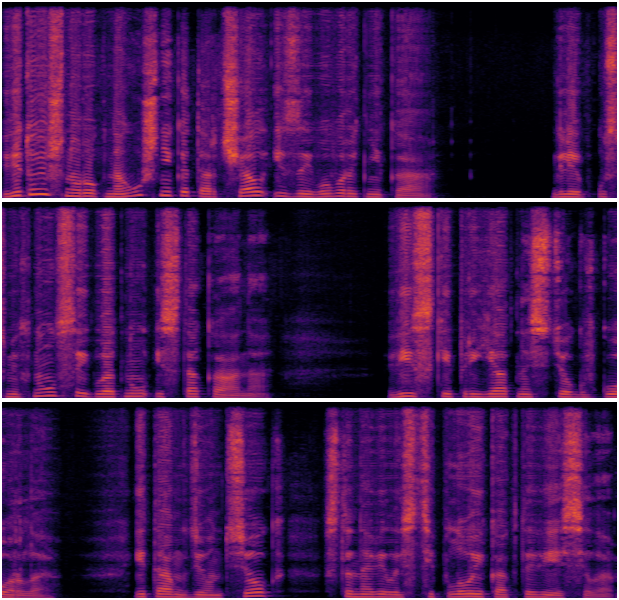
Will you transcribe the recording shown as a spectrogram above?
Витой шнурок наушника торчал из-за его воротника. Глеб усмехнулся и глотнул из стакана. Виски приятно стёк в горло, и там, где он тёк, становилось тепло и как-то весело.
